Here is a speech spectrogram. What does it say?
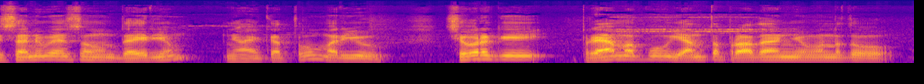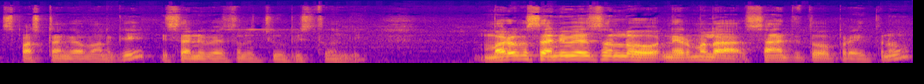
ఈ సన్నివేశం ధైర్యం న్యాయకత్వం మరియు చివరికి ప్రేమకు ఎంత ప్రాధాన్యం ఉన్నదో స్పష్టంగా మనకి ఈ సన్నివేశంలో చూపిస్తుంది. మరొక సన్నివేశంలో నిర్మల శాంతితో ప్రయత్నం.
